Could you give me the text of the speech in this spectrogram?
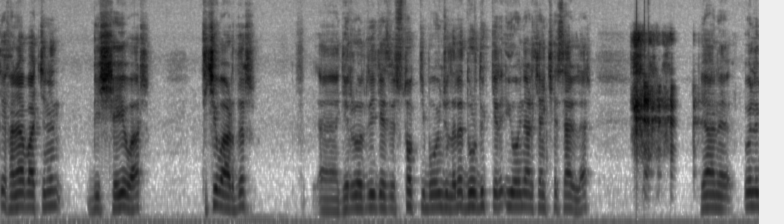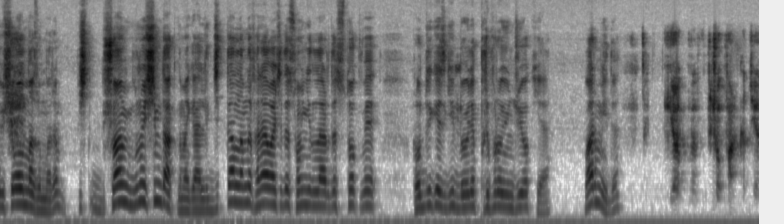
De Fenerbahçe'nin bir şeyi var. Tiki vardır. Ee, Geri Rodriguez ve Stok gibi oyuncuları durduk yere iyi oynarken keserler. Yani öyle bir şey olmaz umarım. Hiç, şu an bunu şimdi aklıma geldi. Ciddi anlamda Fenerbahçe'de son yıllarda Stok ve Rodriguez gibi böyle pırpır oyuncu yok ya. Var mıydı? Yok çok fark katıyor.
